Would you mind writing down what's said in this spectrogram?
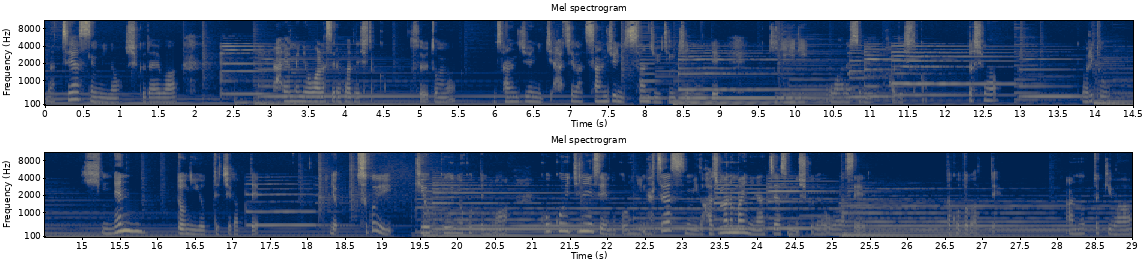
夏休みの宿題は早めに終わらせる派でしたか？それとも30日8月30日31日になってギリギリ終わらせる派でしたか？私は割と年度によって違っていやすごい記憶に残ってるのは高校1年生の頃に夏休みが始まる前に夏休みの宿題を終わらせたことがあってあの時は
